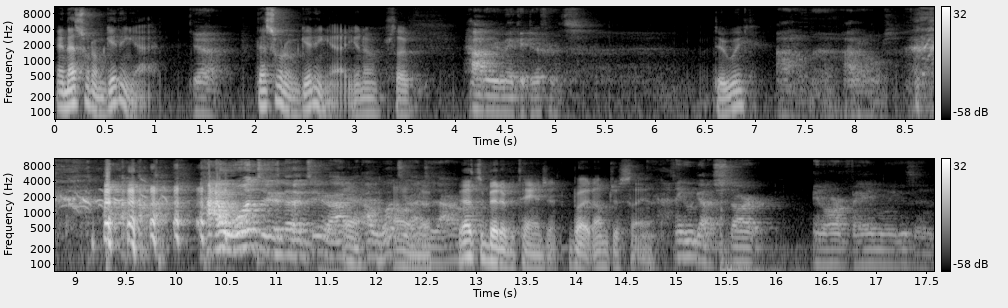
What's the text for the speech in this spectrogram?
and that's what I'm getting at. Yeah. That's what I'm getting at. You know. So How do we make a difference? Do we? I don't know. I don't. I want to though too. I, Yeah, I want to. don't I, just, I, That's a bit of a tangent, but I'm just saying. I think we got to start in our families and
